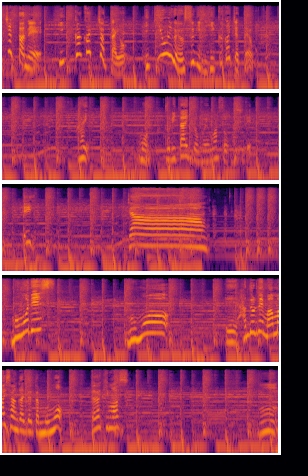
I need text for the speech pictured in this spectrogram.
っちゃったね。引っかかっちゃったよ。勢いが良すぎて引っかかっちゃったよ。はい。もう取りたいと思いますお箸で。えい。じゃーん。桃です。桃。えー、ハンドルネームあんまいさんからいただいた桃。いただきます。うん。うん。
